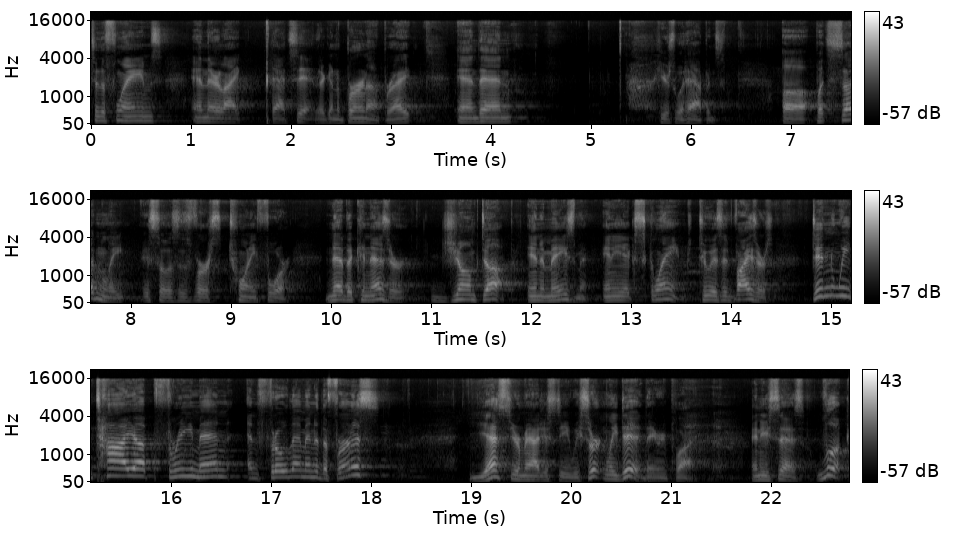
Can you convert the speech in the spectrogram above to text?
to the flames, and they're like, that's it. They're going to burn up, right? And then here's what happens. Uh, but suddenly, so this is verse 24. Nebuchadnezzar jumped up in amazement and he exclaimed to his advisors, Didn't we tie up three men and throw them into the furnace? Yes, Your Majesty, we certainly did, they replied. And he says, Look,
